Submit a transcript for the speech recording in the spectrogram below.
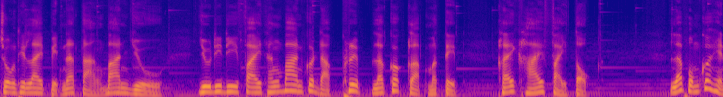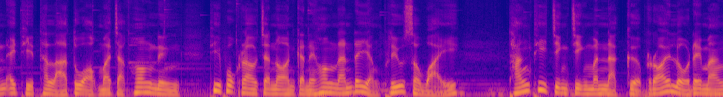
ช่วงที่ไล่ปิดหน้าต่างบ้านอยู่ อยู่ดีๆ ไฟทั้งบ้านก็ดับพรึบแล้วก็กลับมาติด คล้ายๆ ไฟตก แล้วผมก็เห็นไอทีถลาตัวออกมาจากห้องหนึ่งที่พวกเราจะนอนกันในห้องนั้นได้อย่างพลิ้วสวัยทั้งที่จริง ๆ มันหนักเกือบร้อยโลได้มั้ง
